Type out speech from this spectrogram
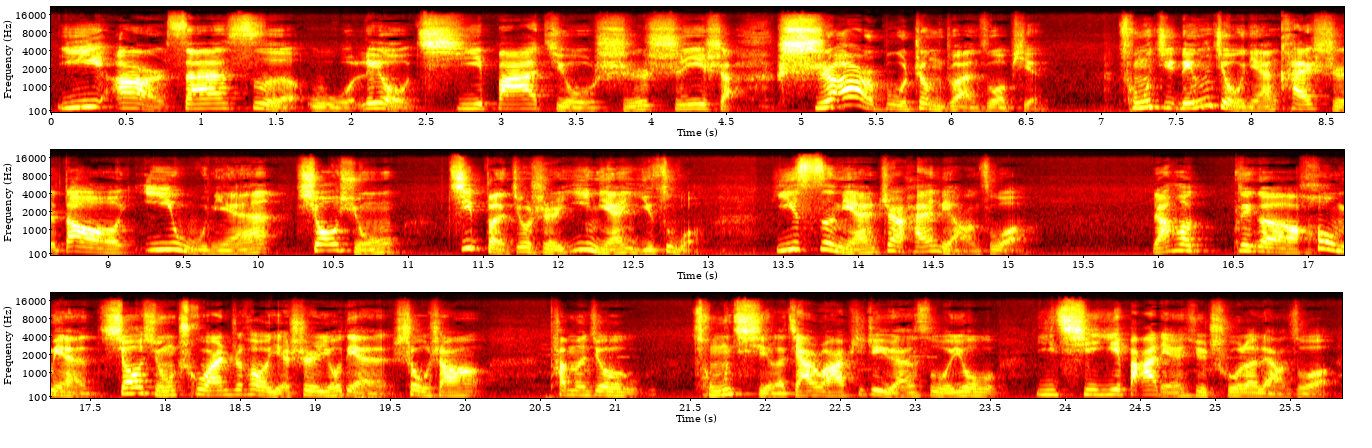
一二三四五六七八九十十一十二十二部正传作品，从零九年开始到一五年，枭雄基本就是一年一座，一四年这还两座，然后那个后面枭雄出完之后也是有点受伤，他们就重启了，加入 RPG 元素，又一七一八连续出了两座。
